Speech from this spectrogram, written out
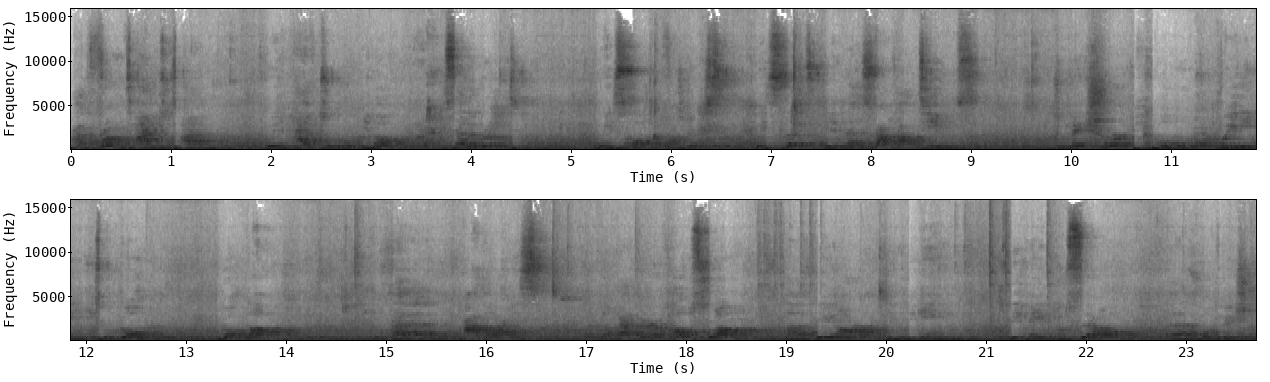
But from time to time, we have to, you know, celebrate with all the founders, with the uh, startup teams, to make sure people willing to go long. And otherwise, no matter how strong uh, they are in the beginning, they may lose their uh, motivation,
